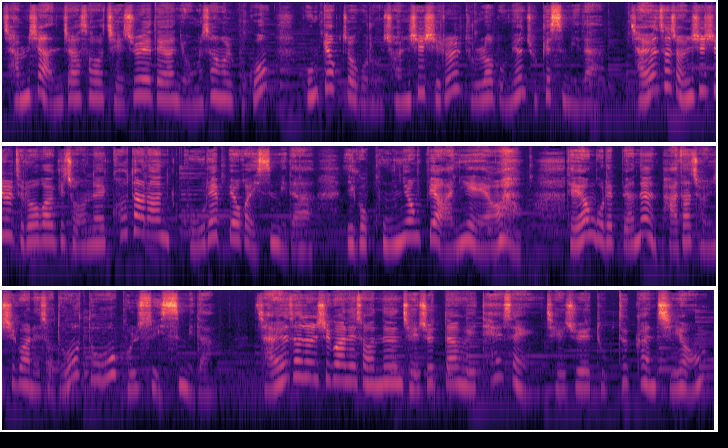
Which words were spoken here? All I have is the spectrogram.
잠시 앉아서 제주에 대한 영상을 보고 본격적으로 전시실을 둘러보면 좋겠습니다. 자연사 전시실 들어가기 전에 커다란 고래뼈가 있습니다. 이거 공룡뼈 아니에요. 대형 고래뼈는 바다 전시관에서도 또 볼 수 있습니다. 자연사 전시관에서는 제주 땅의 태생, 제주의 독특한 지형,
